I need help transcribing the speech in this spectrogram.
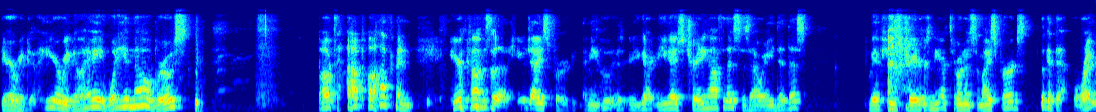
Here we go. Here we go. Hey, what do you know, Bruce? About to hop off, and here comes a huge iceberg. I mean, who are you you guys trading off of this? Is that why you did this? Do we have huge traders in here throwing in some icebergs? Look at that. Right.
